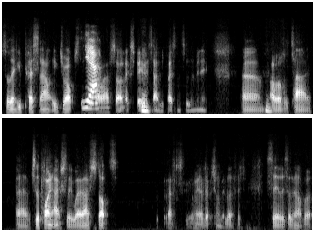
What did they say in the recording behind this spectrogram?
So then your personality drops. Yeah. so I've sort of experienced antidepressants at the minute, um, Mm. or over time, uh, to the point actually where I've stopped. I've, I mean, I don't know if I say this or not, but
